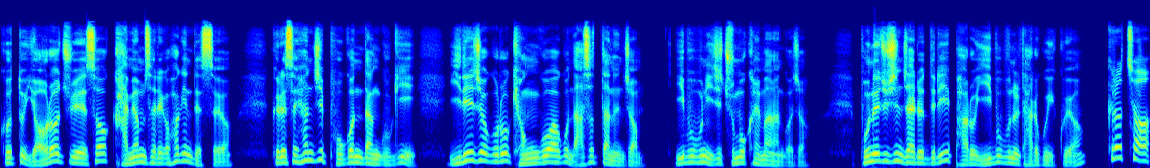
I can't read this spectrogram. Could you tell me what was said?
그것도 여러 주에서 감염 사례가 확인됐어요. 그래서 현지 보건당국이 이례적으로 경고하고 나섰다는 점, 이 부분이 이제 주목할 만한 거죠. 보내주신 자료들이 바로 이 부분을 다루고 있고요. 그렇죠.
